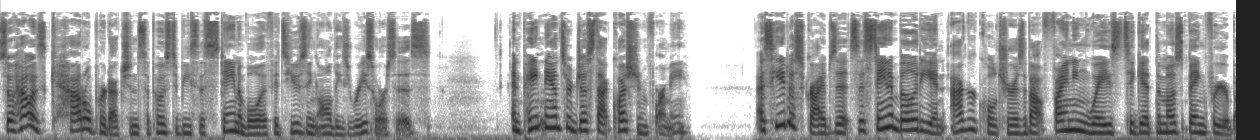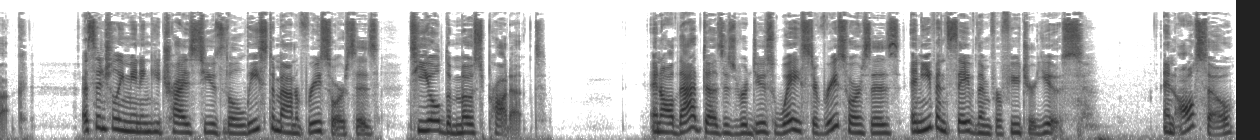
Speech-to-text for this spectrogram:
So, how is cattle production supposed to be sustainable if it's using all these resources? And Peyton answered just that question for me. As he describes it, sustainability in agriculture is about finding ways to get the most bang for your buck, essentially meaning he tries to use the least amount of resources to yield the most product. And all that does is reduce waste of resources and even save them for future use. And also,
